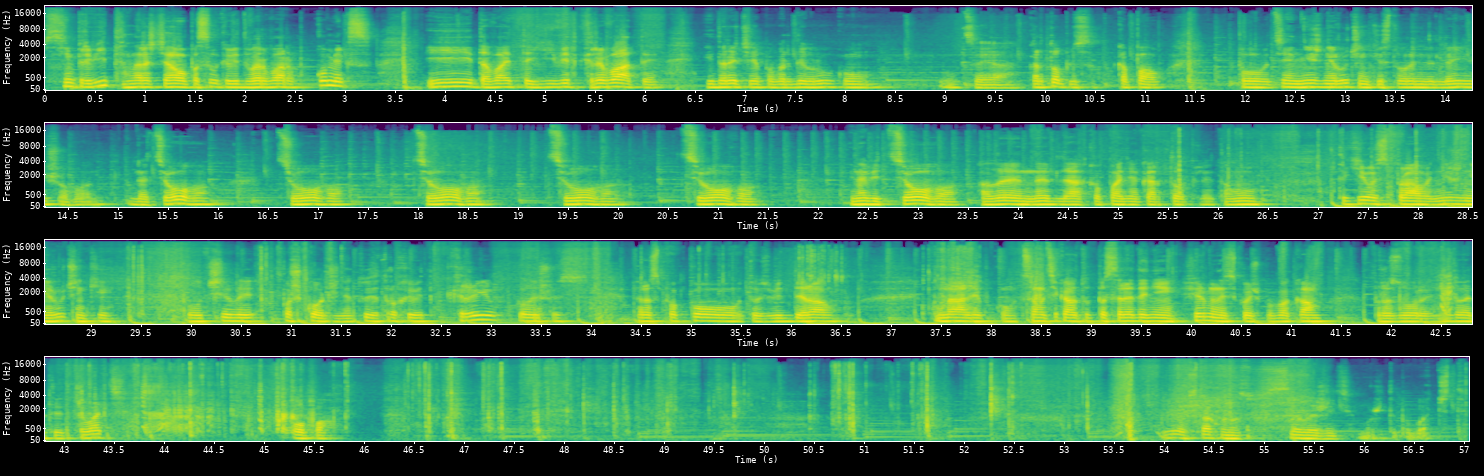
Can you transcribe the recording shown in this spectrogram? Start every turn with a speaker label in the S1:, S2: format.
S1: Всім привіт! Нарешті нова посилка від Варвар Комікс. І давайте її відкривати. І, до речі, я повердив руку. Це я картоплю копав. По ці ніжні рученьки створені для іншого. Для цього, цього, цього, цього, цього. І навіть цього, але не для копання картоплі. Тому такі ось справи. Ніжні рученьки отримали пошкодження. Тут я трохи відкрив, коли щось розпаковував, тобто віддирав наліпку. Саме цікаво, тут посередині фірменний скотч по бокам прозорий. Ну, давайте відкривати. Опа. І ось так у нас все лежить, можете побачити.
